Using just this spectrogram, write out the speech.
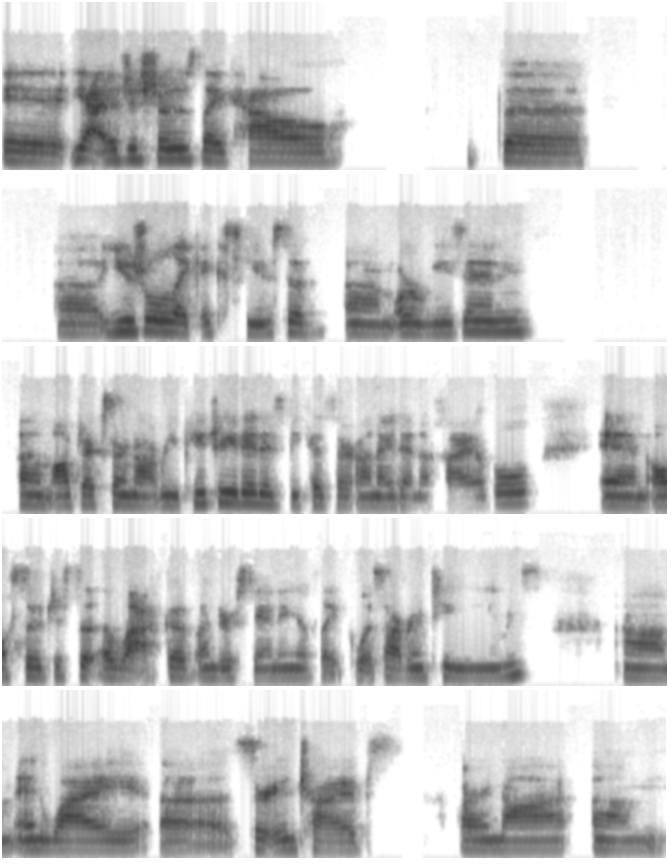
it, yeah, it just shows like how the uh, usual like excuse of um, or reason um, objects are not repatriated is because they're unidentifiable and also just a, a lack of understanding of like what sovereignty means um, and why uh, certain tribes are not um,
